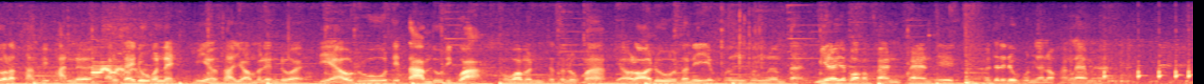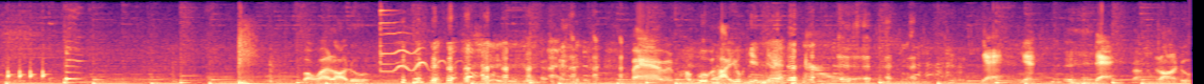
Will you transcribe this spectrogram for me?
ตัวละสามสี่พันเนอะตั้งใจดูกันเลย มีอุตส่าห์ยอมมาเล่นด้วย เดี๋ยวดูติดตามดูดีกว่า เพราะว่ามันจะสนุกมาก เดี๋ยวรอดู ตอนนี้เพิ่งเพิ่งเริ่มแต่ง มีอะไรจะบอกกับแฟนแฟนที่เขาจะได้ดูผลงานเราครั้งแรกไหมฮะบ อกว่ารอดูแปลเป็นเขาพูดภาษายุคหินไงแดกเนี่ยแดกแบบรอดู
